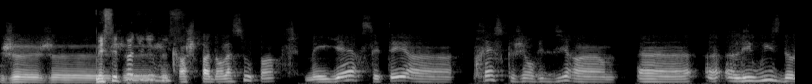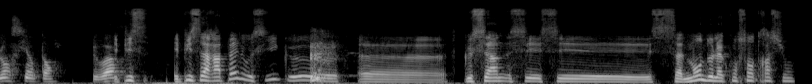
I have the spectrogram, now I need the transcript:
Je, je, Mais c'est je, pas du je crache pas dans la soupe, hein. Mais hier, c'était un, presque, j'ai envie de dire, un, un, un, Lewis de l'ancien temps. Tu vois Et puis, c- et puis ça rappelle aussi que euh, que c'est ça demande de la concentration.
